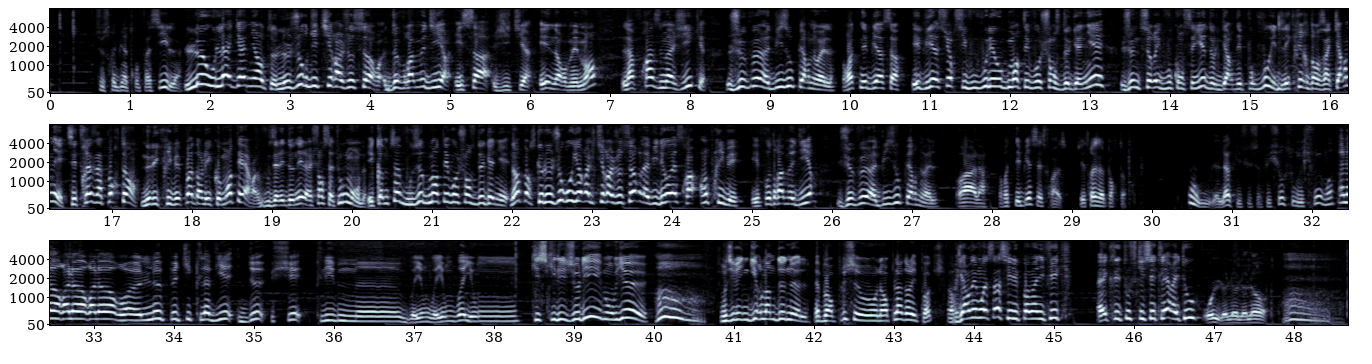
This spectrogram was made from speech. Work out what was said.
ce serait bien trop facile. Le ou la gagnante, le jour du tirage au sort, devra me dire, et ça j'y tiens énormément, la phrase magique « Je veux un bisou Père Noël ». Retenez bien ça. Et bien sûr, si vous voulez augmenter vos chances de gagner, je ne saurais que vous conseiller de le garder pour vous et de l'écrire dans un carnet. C'est très important. Ne l'écrivez pas dans les commentaires. Vous allez donner la chance à tout le monde. Et comme ça, vous augmentez vos chances de gagner. Non, parce que le jour où il y aura le tirage au sort, la vidéo, elle sera en privé. Et il faudra me dire « Je veux un bisou Père Noël ». Voilà. Retenez bien cette phrase. C'est très important. Ouh là là, qu'est-ce que ça fait chaud sous mes cheveux, moi. Alors, alors, alors, euh, le petit clavier de chez Klim. Euh, voyons, voyons, voyons. Qu'est-ce qu'il est joli, mon vieux oh, On dirait une guirlande de Null. Et ben, en plus, on est en plein dans l'époque. Regardez-moi ça, s'il est pas magnifique Avec les touches qui s'éclairent et tout. Oh là là là là. Oh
